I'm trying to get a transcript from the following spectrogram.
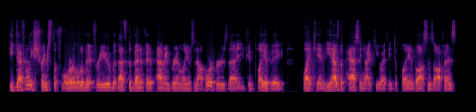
He definitely shrinks the floor a little bit for you, but that's the benefit of having Grant Williams and Al Horford is that you can play a big like him. He has the passing IQ, I think, to play in Boston's offense.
